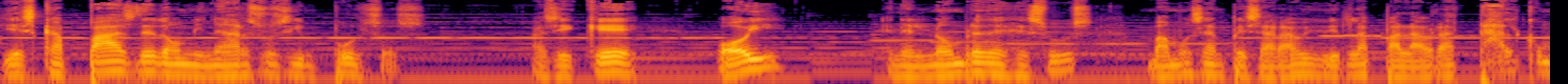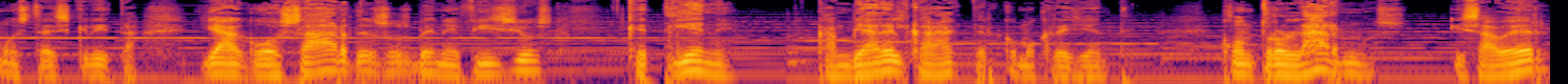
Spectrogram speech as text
y es capaz de dominar sus impulsos. Así que hoy, en el nombre de Jesús, vamos a empezar a vivir la palabra tal como está escrita y a gozar de esos beneficios que tiene cambiar el carácter como creyente, controlarnos y saber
